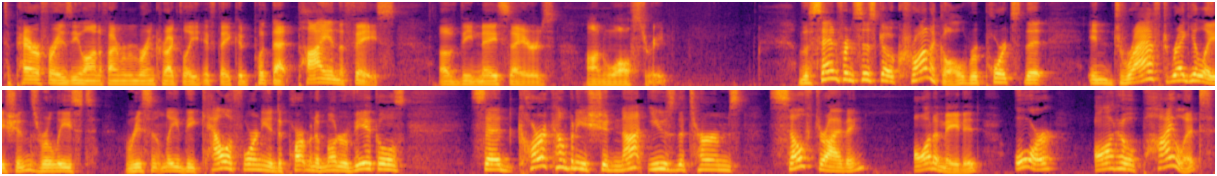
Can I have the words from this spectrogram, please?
to paraphrase Elon, if I'm remembering correctly, if they could put that pie in the face of the naysayers on Wall Street. The San Francisco Chronicle reports that in draft regulations released recently, the California Department of Motor Vehicles said car companies should not use the terms self driving, automated, or autopilot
